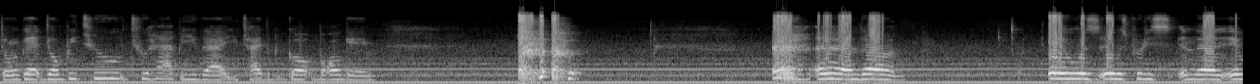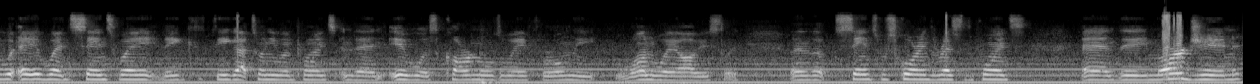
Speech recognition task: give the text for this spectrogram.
don't get, don't be too too happy that you tied the ball game. and um, it was it was pretty, and then it it went Saints way. They they got 21 points, and then it was Cardinals way for only one way, obviously. And the Saints were scoring the rest of the points and the margin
